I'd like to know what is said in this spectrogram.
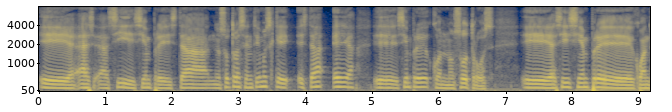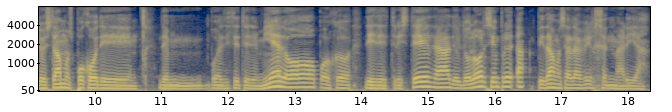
Eh, as- así siempre está, nosotros sentimos que está ella eh, siempre con nosotros. Eh, así siempre cuando estamos poco de, de, decirte, de miedo, poco de, de tristeza, del dolor, siempre ah, pidamos a la Virgen María.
